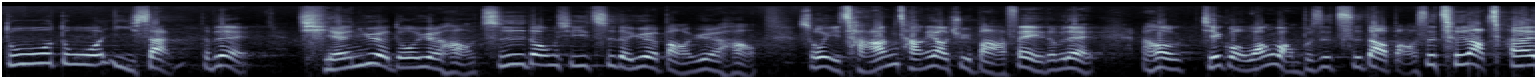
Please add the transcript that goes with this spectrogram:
多多益善，对不对？钱越多越好，吃东西吃得越饱越好，所以常常要去把费，对不对？然后结果往往不是吃到饱，是吃到撑，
